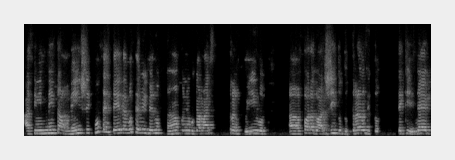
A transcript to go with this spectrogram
Assim, mentalmente, com certeza é você viver no campo, em um lugar mais tranquilo, uh, fora do agito do trânsito, ter que, né,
